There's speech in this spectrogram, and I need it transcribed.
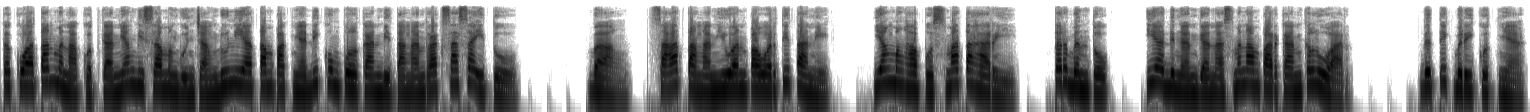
Kekuatan menakutkan yang bisa mengguncang dunia tampaknya dikumpulkan di tangan raksasa itu. Bang, saat tangan Yuan Power Titanic, yang menghapus matahari, terbentuk, ia dengan ganas menamparkan keluar. Detik berikutnya,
